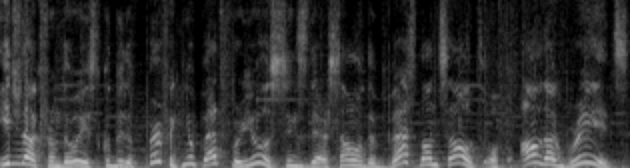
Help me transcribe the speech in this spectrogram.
Each dog from the list could be the perfect new pet for you since they are some of the best ones out of all dog breeds.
